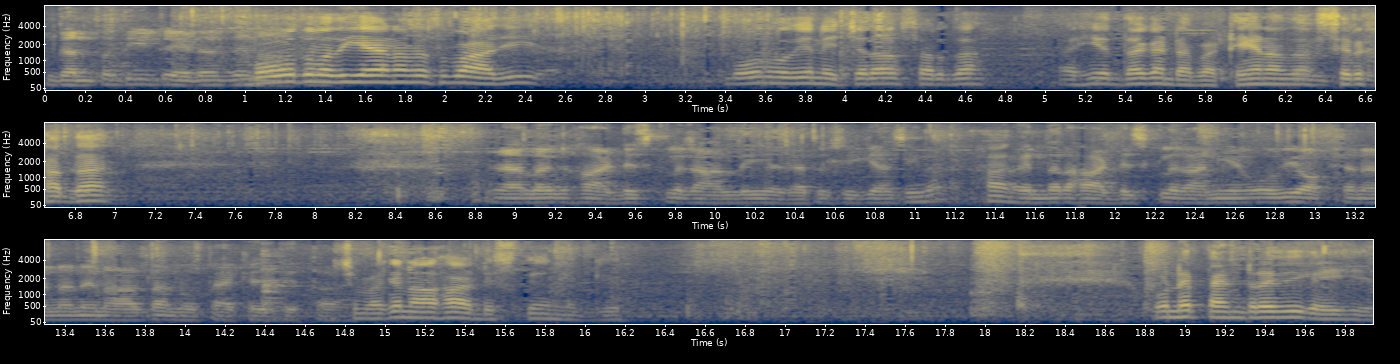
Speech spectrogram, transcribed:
ਗਣਪਤੀ ਟ੍ਰੇਡਰਸ ਦੇ ਬਹੁਤ ਵਧੀਆ ਇਹਨਾਂ ਦਾ ਸੁਭਾਅ ਜੀ। ਬਹੁਤ ਵਧੀਆ ਨੇਚਰ ਆ ਸਰ ਦਾ। ਅਸੀਂ ਅੱਧਾ ਘੰਟਾ ਬੈਠੇ ਇਹਨਾਂ ਦਾ ਸਿਰ ਖਾਦਾ। ਇਹ ਅਲੱਗ ਹਾਰਡ ਡਿਸਕ ਲਗਾਉਣ ਲਈ ਹੈਗਾ ਤੁਸੀਂ ਕਿਹਾ ਸੀ ਨਾ? ਹਾਂਜੀ। ਅੰਦਰ ਹਾਰਡ ਡਿਸਕ ਲਗਾਉਣੀ ਹੈ ਉਹ ਵੀ ਆਪਸ਼ਨ ਇਹਨਾਂ ਨੇ ਨਾਲ ਤੁਹਾਨੂੰ ਪੈਕੇਜ ਦਿੱਤਾ। ਅੱਛਾ ਮੈਂ ਕਿਹਾ ਨਾਲ ਹਾਰਡ ਡਿਸਕ ਦੇਣ ਲੱਗੇ ਹੋ। ਉਹਨੇ ਪੈਨ ਡਰਾਈਵ ਵੀ ਗਈ ਸੀ।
